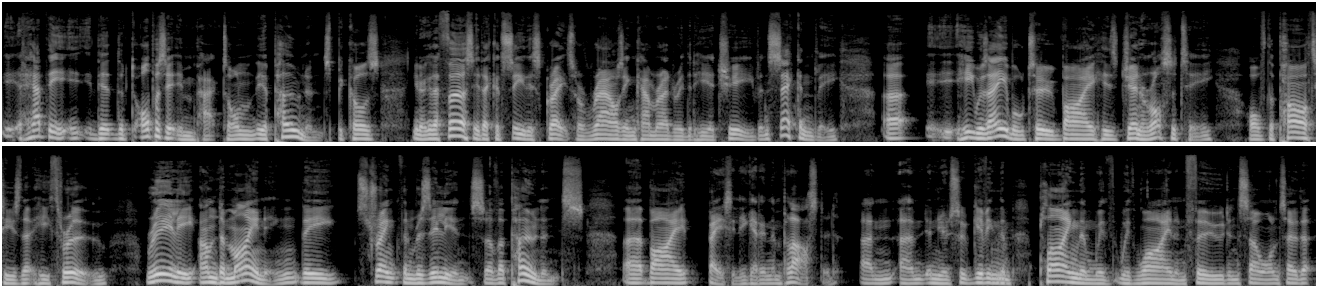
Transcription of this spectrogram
it had the, the, the opposite impact on the opponents because you know firstly they could see this great sort of rousing camaraderie that he achieved, and secondly, uh, he was able to by his generosity of the parties that he threw, really undermining the strength and resilience of opponents uh, by basically getting them plastered and and, and you're sort of giving them plying them with with wine and food and so on, so that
